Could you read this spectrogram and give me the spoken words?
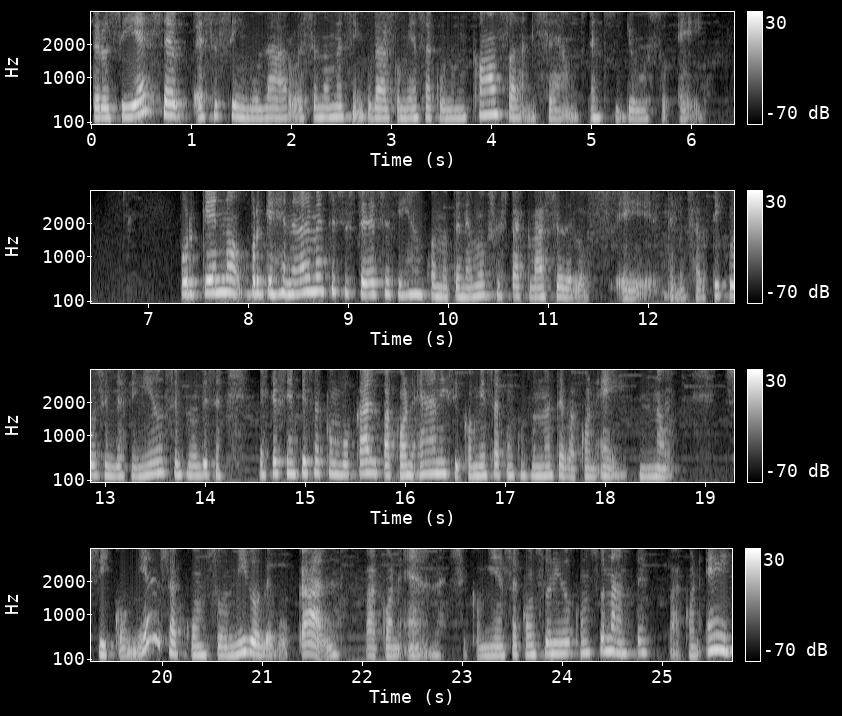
Pero si ese, ese singular o ese nombre singular comienza con un consonant sound, entonces yo uso a. ¿Por qué no? Porque generalmente si ustedes se fijan cuando tenemos esta clase de los, eh, de los artículos indefinidos, siempre nos dicen, es que si empieza con vocal va con an y si comienza con consonante va con a. No. Si comienza con sonido de vocal, va con N. Si comienza con sonido consonante, va con A.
